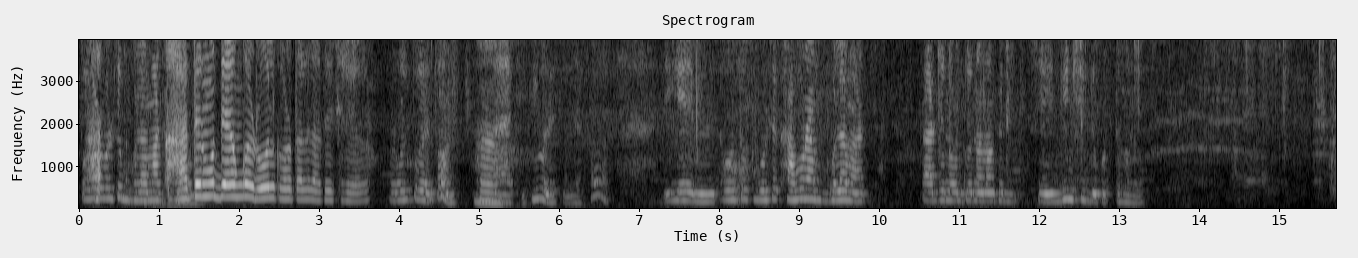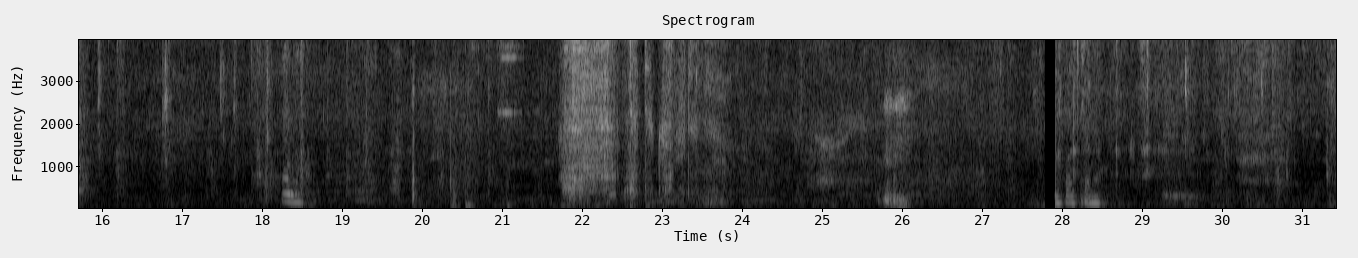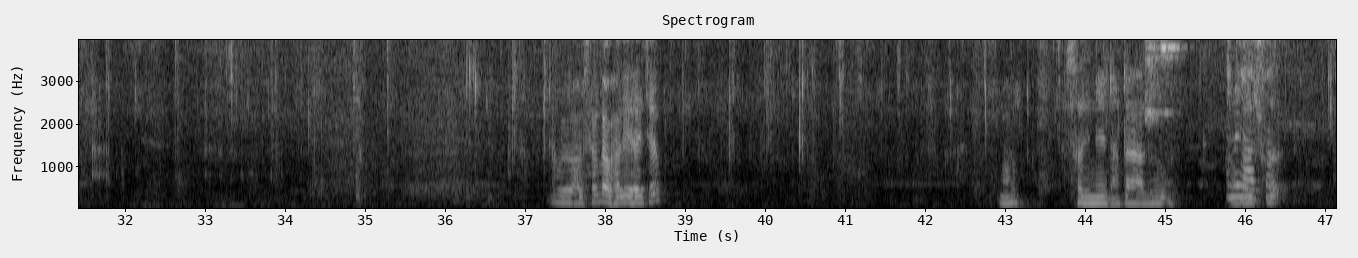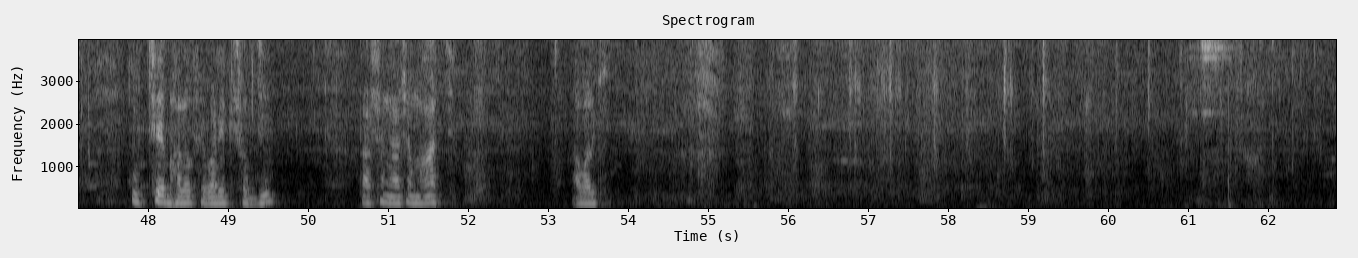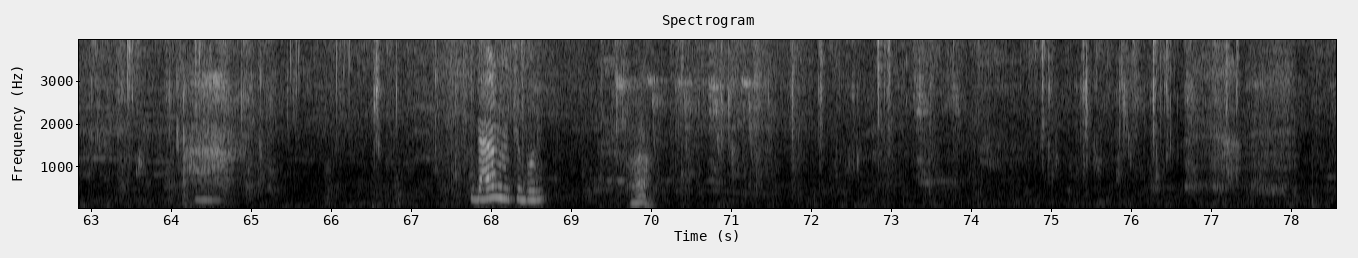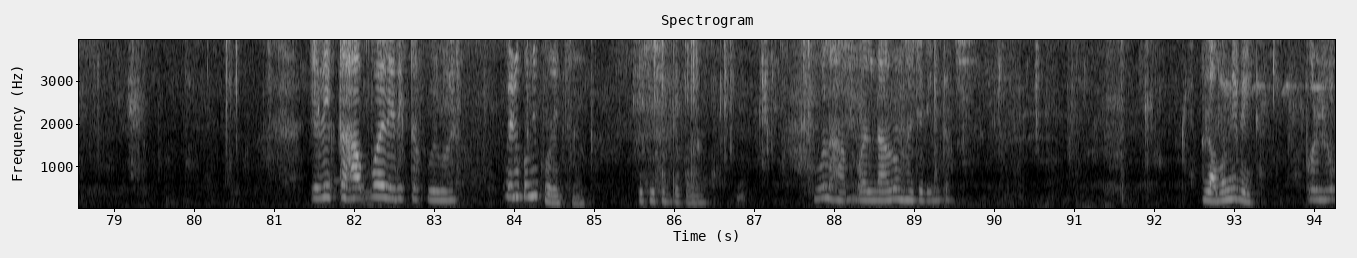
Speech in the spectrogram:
তোমার বলছে ভোলা মাছ হাতের মধ্যে এরকম করে রোল করো তাহলে তাতে ছেড়ে যাবে। রোল তো এরকম? হ্যাঁ। ঠিকই বলেছি দেখো। ইয়ে ও তো বলছে খাব না ভোলা মাছ। তার জন্য ওর জন্য আমাকে সেই ডিম সিদ্ধ করতে হলো। এই নে। পাচ্ছে না লাল শাকটা ভালোই হয়েছে। সজনে ডাঁটা আলু উচ্ছে ভালো ফেভারিট সবজি। তার সঙ্গে আছে মাছ। আবার কি? দারুণ হচ্ছে বড়ি হ্যাঁ। এদিকটা হাফ বয়েল এদিকটা ফুল বয়েল ওইরকমই করেছি। বেশি সিদ্ধ করে ফুল হাফ বয়েল দারুণ হয়েছে ডিমটা। লবণ নিবি? পরে নেব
